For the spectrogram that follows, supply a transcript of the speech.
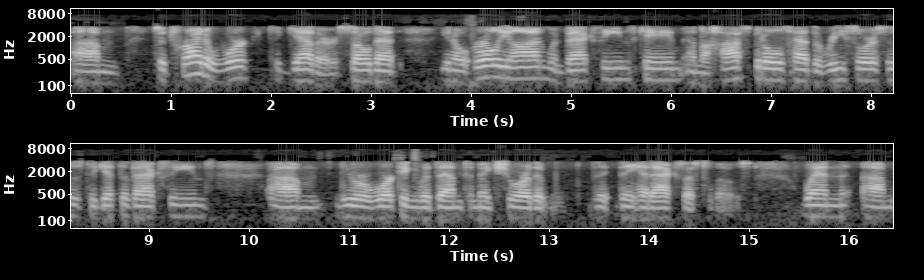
um, to try to work together so that you know early on when vaccines came and the hospitals had the resources to get the vaccines, um, we were working with them to make sure that they had access to those. When um,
